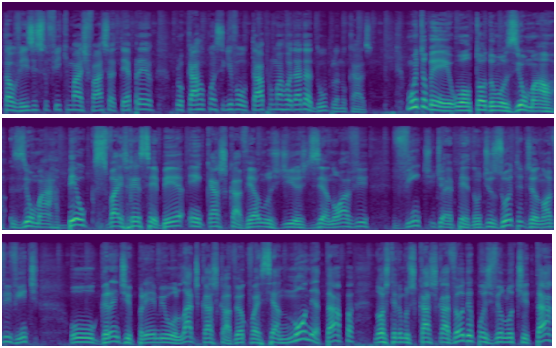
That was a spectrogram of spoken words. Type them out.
talvez isso fique mais fácil até para o carro conseguir voltar para uma rodada dupla, no caso. Muito bem, o autódromo Zilmar, Zilmar Belks vai receber em Cascavel nos dias 19 20, é, perdão, 18, 19 e 20, o Grande Prêmio lá de Cascavel, que vai ser a nona etapa. Nós teremos Cascavel, depois Velotitá,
